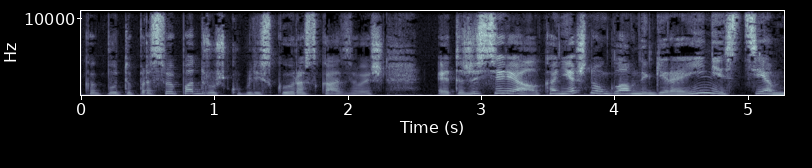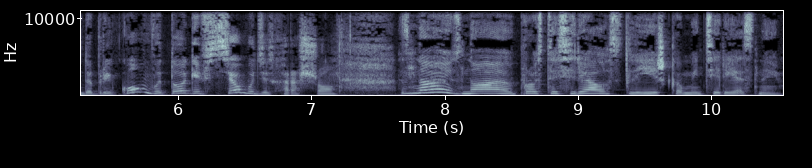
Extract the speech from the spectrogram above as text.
Как будто про свою подружку близкую рассказываешь. Это же сериал. Конечно, у главной героини с тем добряком в итоге все будет хорошо. Знаю, знаю, просто сериал слишком интересный.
